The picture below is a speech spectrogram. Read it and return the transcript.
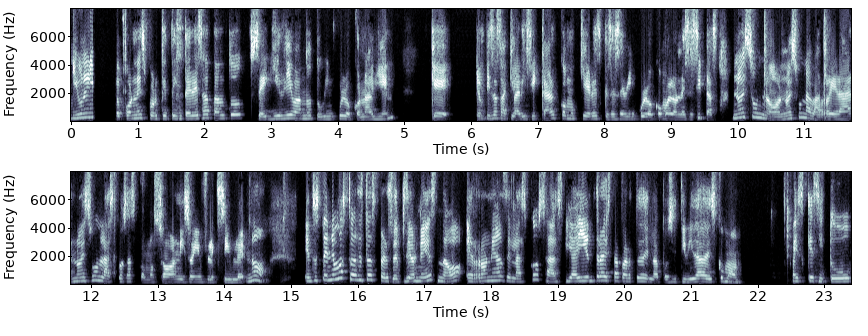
Y un límite lo pones porque te interesa tanto seguir llevando tu vínculo con alguien que empiezas a clarificar cómo quieres que sea ese vínculo, cómo lo necesitas. No es un no, no es una barrera, no es un las cosas como son y soy inflexible, no. Entonces tenemos todas estas percepciones, ¿no? Erróneas de las cosas y ahí entra esta parte de la positividad. Es como, es que si tú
